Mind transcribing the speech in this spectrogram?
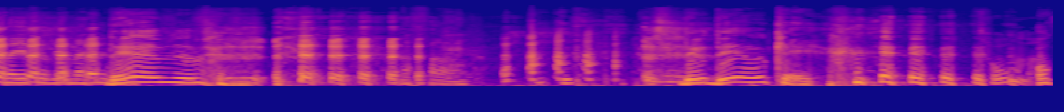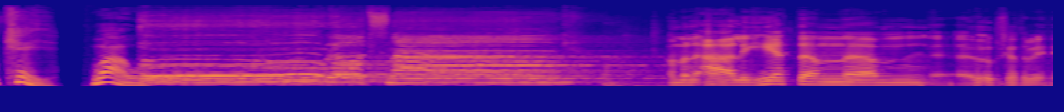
vad är problemet nu? det är, Vad fan? det, det är okej. Thomas. Okej, wow. Ja men ärligheten um, uppskattar vi,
